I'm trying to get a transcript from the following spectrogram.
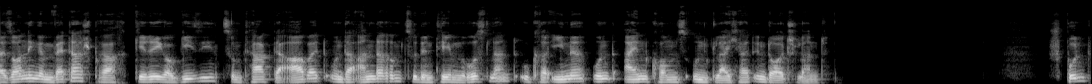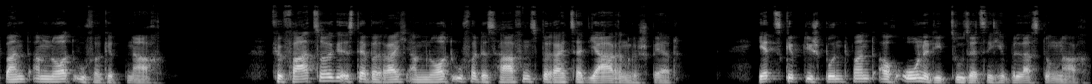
Bei sonnigem Wetter sprach Gregor Gysi zum Tag der Arbeit unter anderem zu den Themen Russland, Ukraine und Einkommensungleichheit in Deutschland. Spundwand am Nordufer gibt nach. Für Fahrzeuge ist der Bereich am Nordufer des Hafens bereits seit Jahren gesperrt. Jetzt gibt die Spundwand auch ohne die zusätzliche Belastung nach.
